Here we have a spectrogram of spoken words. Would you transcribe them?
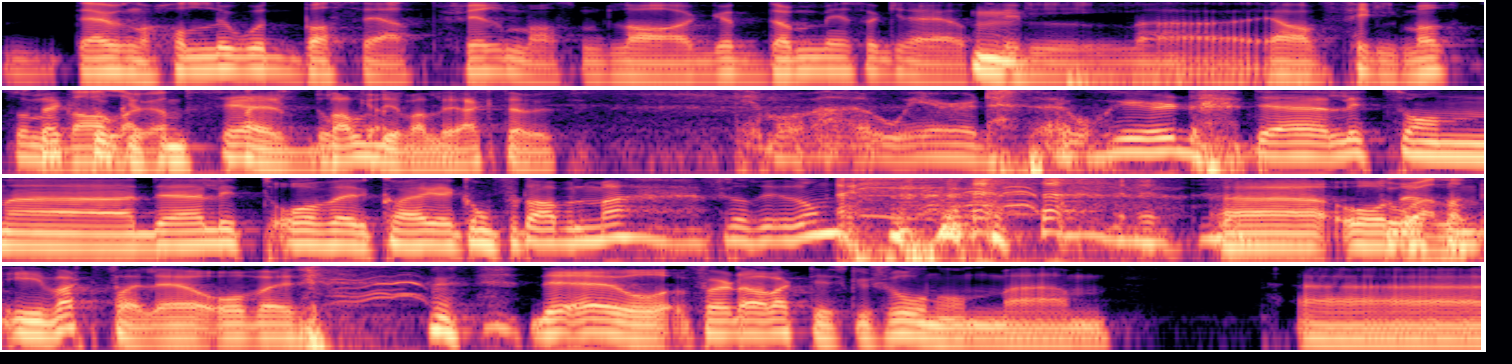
Det er jo sånn Hollywood-basert firma som lager dummies og greier til uh, ja, filmer. Seksdukker som ser sexdukker. veldig veldig ekte ut. Det må være weird. Det er weird. Det er litt sånn eh, Det er litt over hva jeg er komfortabel med, for å si det sånn. uh, og det som i hvert fall er over Det er jo For det har vært diskusjon om um, uh,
